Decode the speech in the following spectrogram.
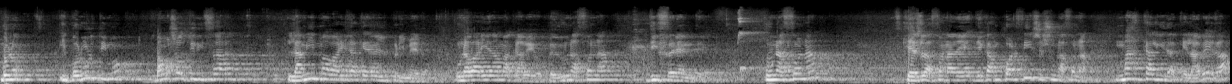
Bueno, y por último, vamos a utilizar la misma variedad que en el primero, una variedad macabeo, pero de una zona diferente. Una zona que es la zona de, Campo Arcis, es una zona más cálida que la Vega,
